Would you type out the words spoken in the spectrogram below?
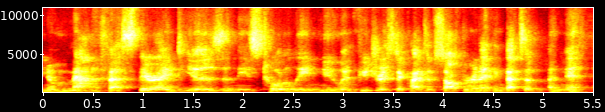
you know manifest their ideas in these totally new and futuristic kinds of software and i think that's a, a myth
